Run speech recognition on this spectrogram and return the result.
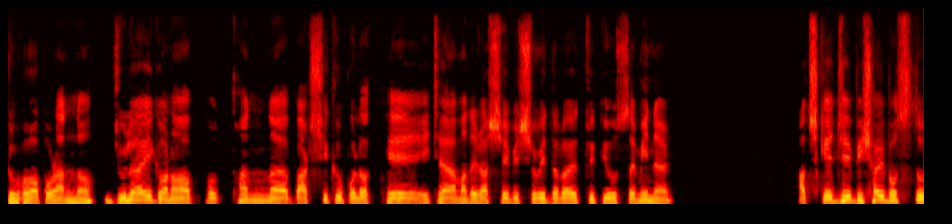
শুভ অপরাহ্ন। জুলাই গণ অভ্যুত্থান বার্ষিক উপলক্ষে এটা আমাদের রাজশাহী বিশ্ববিদ্যালয়ের তৃতীয় সেমিনার। আজকে যে বিষয়বস্তু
